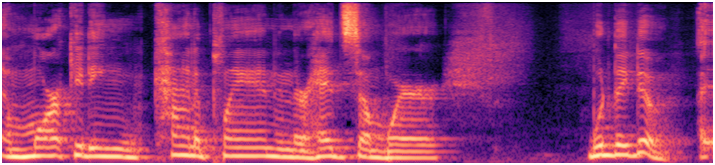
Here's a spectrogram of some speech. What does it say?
a marketing kind of plan in their head somewhere. What do they do? I,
